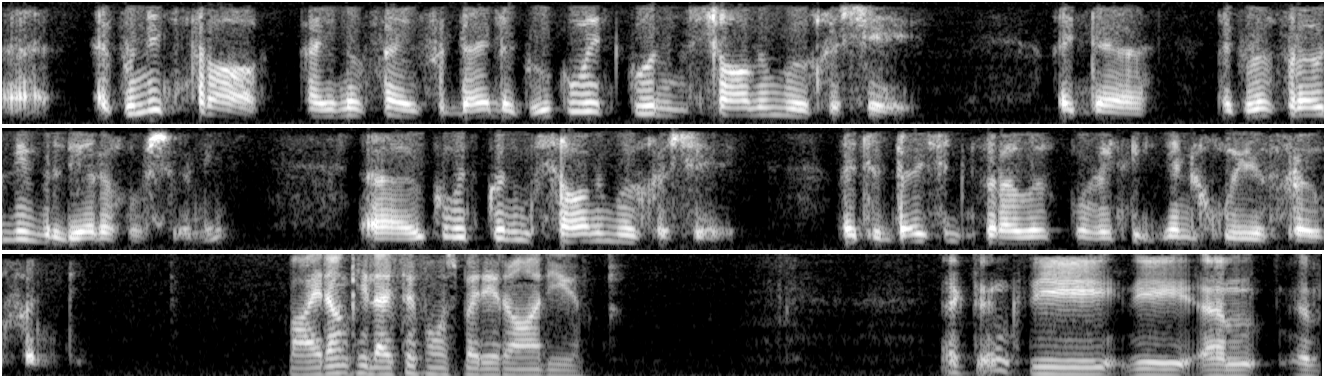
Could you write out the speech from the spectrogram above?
uh ek wil net vra, kan jy nou vir my verduidelik hoekom het koning Salomo gesê uit 'n uh, ek wil 'n vrou nie beledig of so nie. Uh hoekom het koning Salomo gesê uit 1000 vroue kon ek nie een goeie vrou vind nie? Baie dankie luister vir ons by die radio. Ek dink die die ehm um,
